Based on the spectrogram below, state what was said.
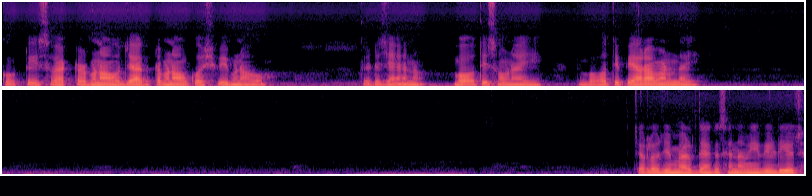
ਕੋਟੀ ਸਵੈਟਰ ਬਣਾਓ, ਜੈਕਟ ਬਣਾਓ ਕੁਝ ਵੀ ਬਣਾਓ। ਤੇ ਡਿਜ਼ਾਈਨ ਬਹੁਤ ਹੀ ਸੋਹਣਾ ਹੈ ਜੀ ਬਹੁਤ ਹੀ ਪਿਆਰਾ ਬਣਦਾ ਜੀ। ਚਲੋ ਜੀ, ਮਿਲਦੇ ਹਾਂ ਕਿਸੇ ਨਵੀਂ ਵੀਡੀਓ 'ਚ।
